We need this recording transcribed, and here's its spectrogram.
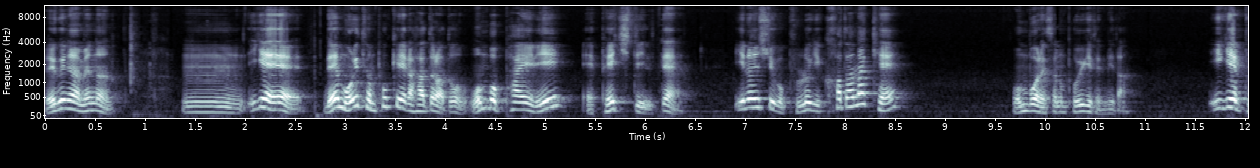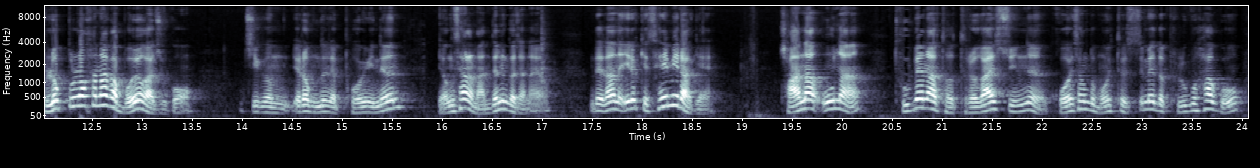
왜 그러냐면은 음 이게 내 모니터는 4K라 하더라도 원본 파일이 FHD일 때 이런 식으로 블록이 커다랗게 원본에서는 보이게 됩니다. 이게 블록블록 하나가 모여가지고 지금 여러분 눈에 보이는 영상을 만드는 거잖아요. 근데 나는 이렇게 세밀하게 좌나 우나 두 배나 더 들어갈 수 있는 고해상도 모니터를 씀에도 불구하고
